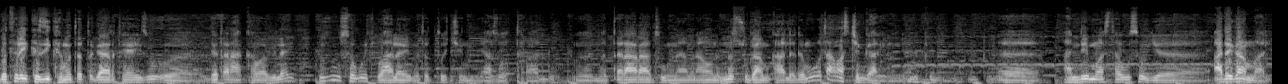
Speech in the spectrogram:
በተለይ ከዚህ ከመጠጥ ጋር ተያይዞ ገጠር አካባቢ ላይ ብዙ ሰዎች ባህላዊ መጠጦችን ያዘወትራሉ። መጠራራቱ ምናምን አሁን እነሱ ጋም ካለ ደግሞ በጣም አስቸጋሪ ነው አንዴ የማስታውሰው የአደጋም አለ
